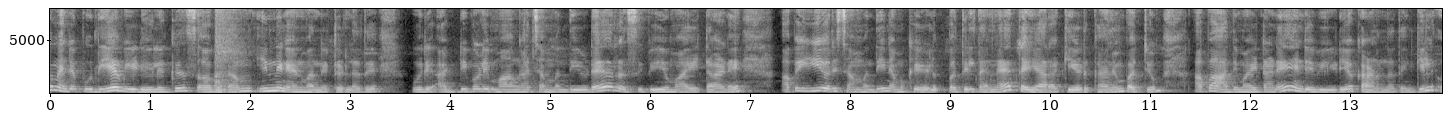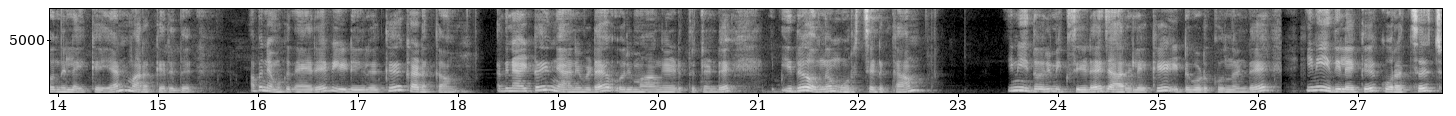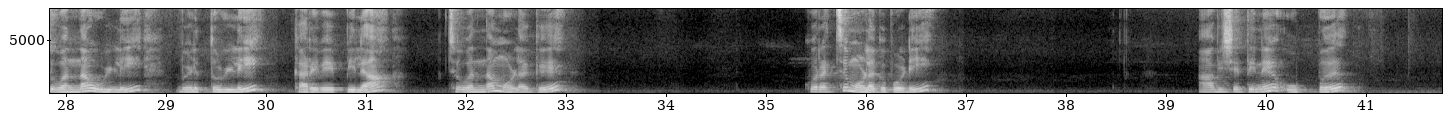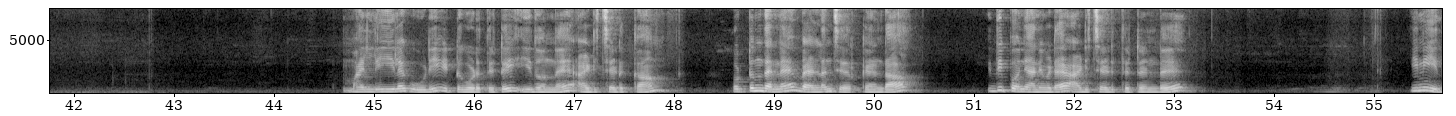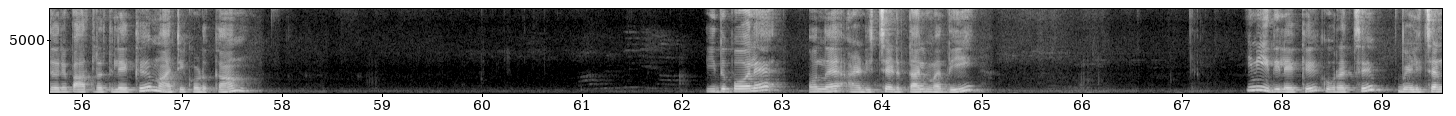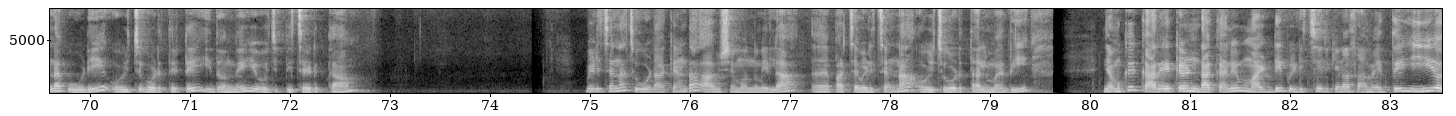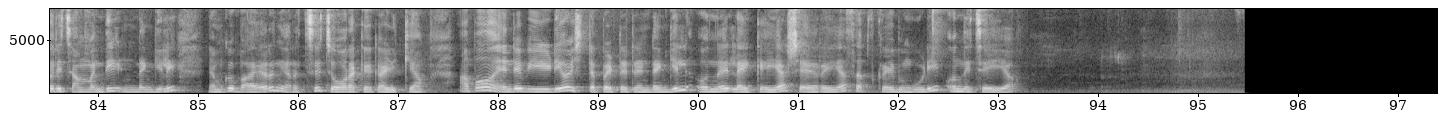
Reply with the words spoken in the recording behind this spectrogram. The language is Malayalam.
എല്ലാവർക്കും എന്റെ പുതിയ വീഡിയോയിലേക്ക് സ്വാഗതം. ഇന്ന് ഞാൻ വന്നിട്ടുള്ളത് ഒരു അടിപൊളി മാങ്ങ ചമ്മന്തിയുടെ റെസിപ്പിയുമായിട്ടാണ്. അപ്പോൾ ഈ ഒരു ചമ്മന്തി നമുക്ക് എളുപ്പത്തിൽ തന്നെ തയ്യാറാക്കിയെടുക്കാനും പറ്റും. അപ്പോൾ ആദ്യമായിട്ടാണ് എന്റെ വീഡിയോ കാണുന്നതെങ്കിൽ ഒന്ന് ലൈക്ക് ചെയ്യാൻ മറക്കരുത്. അപ്പോൾ നമുക്ക് നേരെ വീഡിയോയിലേക്ക് കടക്കാം. അതിനായിട്ട് ഞാനിവിടെ ഒരു മാങ്ങ എടുത്തിട്ടുണ്ട്. ഇത് ഒന്ന് മുറിച്ചെടുക്കാം. ഇനി ഇതൊരു മിക്സിയുടെ ജാറിലേക്ക് ഇട്ട് കൊടുക്കുന്നുണ്ട്. ഇനി ഇതിലേക്ക് കുറച്ച് ചുവന്ന ഉള്ളി വെളുത്തുള്ളി കറിവേപ്പില ചുവന്ന മുളക് കുറച്ച് മുളക് പൊടി ആവശ്യത്തിന് ഉപ്പ് മല്ലിയില കൂടി ഇട്ട് കൊടുത്തിട്ട് ഇതൊന്ന് അടിച്ചെടുക്കാം. ഒട്ടും തന്നെ വെള്ളം ചേർക്കേണ്ട. ഇതിപ്പോൾ ഞാനിവിടെ അടിച്ചെടുത്തിട്ടുണ്ട്. ഇനി ഇതൊരു പാത്രത്തിലേക്ക് മാറ്റി കൊടുക്കാം ഇതുപോലെ ഒന്ന് അടിച്ചെടുത്താൽ മതി. ഇനി ഇതിലേക്ക് കുറച്ച് വെളിച്ചെണ്ണ കൂടി ഒഴിച്ചു കൊടുത്തിട്ട് ഇതൊന്ന് യോജിപ്പിച്ചെടുക്കാം. വെളിച്ചെണ്ണ ചൂടാക്കേണ്ട ആവശ്യമൊന്നുമില്ല. പച്ച വെളിച്ചെണ്ണ ഒഴിച്ചു കൊടുത്താൽ മതി. നമുക്ക് കറിയൊക്കെ ഉണ്ടാക്കാൻ മടി പിടിച്ചിരിക്കുന്ന സമയത്ത് ഈ ഒരു ചമ്മന്തി ഉണ്ടെങ്കിൽ നമുക്ക് വയറ് നിറച്ച് ചോറൊക്കെ കഴിക്കാം. അപ്പോൾ എന്റെ വീഡിയോ ഇഷ്ടപ്പെട്ടിട്ടുണ്ടെങ്കിൽ ഒന്ന് ലൈക്ക് ചെയ്യുക ഷെയർ ചെയ്യുക സബ്സ്ക്രൈബും കൂടി ഒന്ന് ചെയ്യുക.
